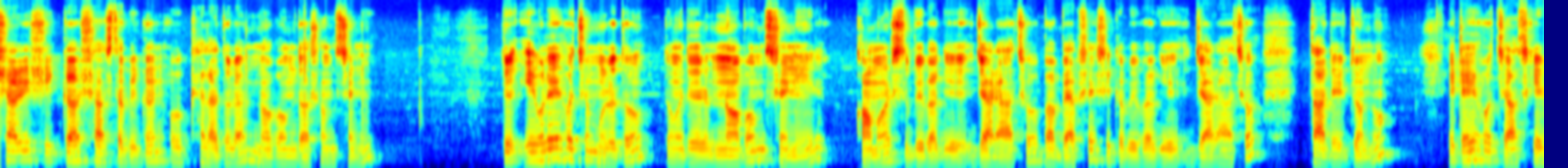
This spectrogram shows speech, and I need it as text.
শারীর শিক্ষা, স্বাস্থ্যবিজ্ঞান ও খেলাধুলা নবম, দশম শ্রেণি। তো এগুলোই হচ্ছে মূলত তোমাদের নবম শ্রেণির কমার্স বিভাগে যারা আছো বা ব্যবসায় শিক্ষা বিভাগে যারা আছো, তাদের জন্য। এটাই হচ্ছে আজকের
